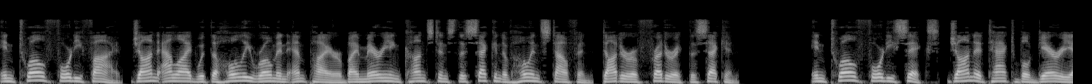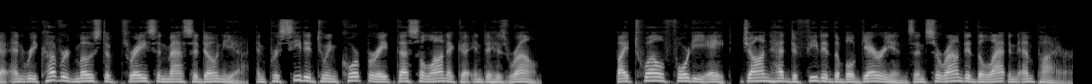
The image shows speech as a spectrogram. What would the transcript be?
In 1245, John allied with the Holy Roman Empire by marrying Constance II of Hohenstaufen, daughter of Frederick II. In 1246, John attacked Bulgaria and recovered most of Thrace and Macedonia, and proceeded to incorporate Thessalonica into his realm. By 1248, John had defeated the Bulgarians and surrounded the Latin Empire.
